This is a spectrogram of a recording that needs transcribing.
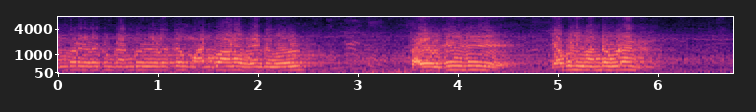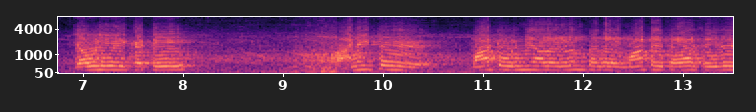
அன்பர்களுக்கும் நண்பர்களுக்கும் அன்பான வேண்டுகோள். தயவு செய்து ஜவுளி வந்தவுடன் ஜவுளியை கட்டி அனைத்து மாட்டு உரிமையாளர்களும் தங்களை மாட்டை தயார் செய்து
